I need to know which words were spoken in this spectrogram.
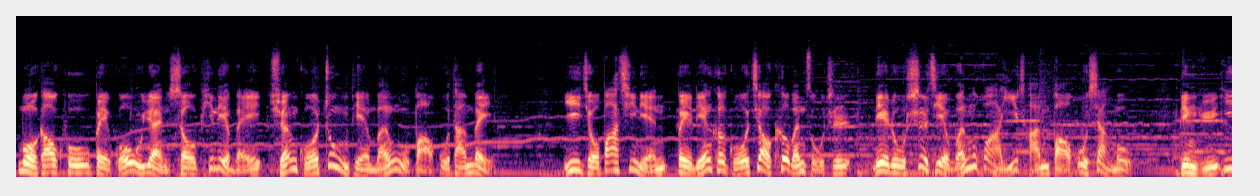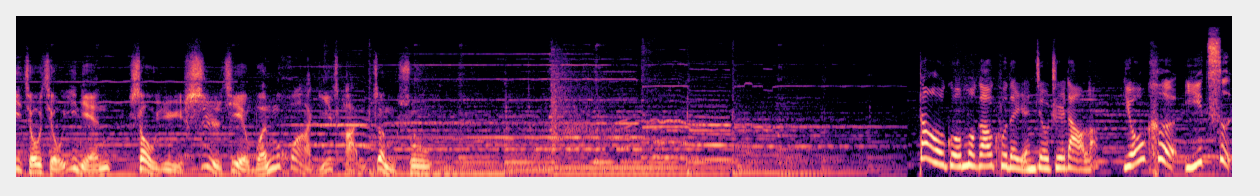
莫高窟被国务院首批列为全国重点文物保护单位。一九八七年被联合国教科文组织列入世界文化遗产保护项目，并于一九九一年授予世界文化遗产证书。到过莫高窟的人就知道了，游客一次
